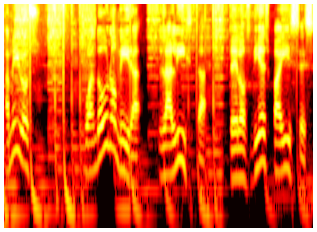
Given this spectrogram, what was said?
Amigos, cuando uno mira la lista de los 10 países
